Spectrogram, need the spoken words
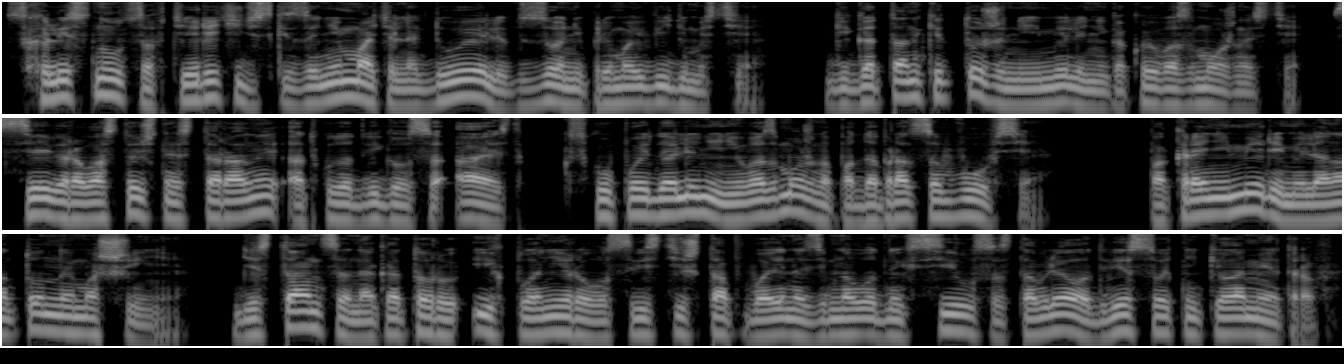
схлестнуться в теоретически занимательной дуэли в зоне прямой видимости гигатанки тоже не имели никакой возможности. С северо-восточной стороны, откуда двигался аист, к скупой долине невозможно подобраться вовсе. По крайней мере, миллионотонной машине. Дистанция, на которую их планировал свести штаб военно-земноводных сил, составляла две сотни километров.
